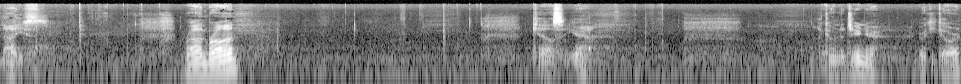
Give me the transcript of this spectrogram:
Nice. Ryan Braun. Calcier. Acuna Jr. rookie card.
